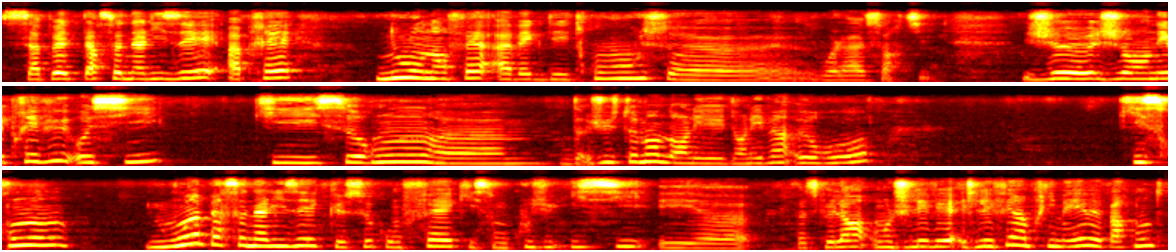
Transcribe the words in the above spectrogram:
Ça peut être personnalisé. Après, nous, on en fait avec des trousses, euh, voilà, sorties. J'en ai prévu aussi qui seront justement dans les, dans les 20 euros qui seront moins personnalisés que ceux qu'on fait, qui sont cousus ici. Et, euh, parce que là, je l'ai fait imprimer, mais par contre,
